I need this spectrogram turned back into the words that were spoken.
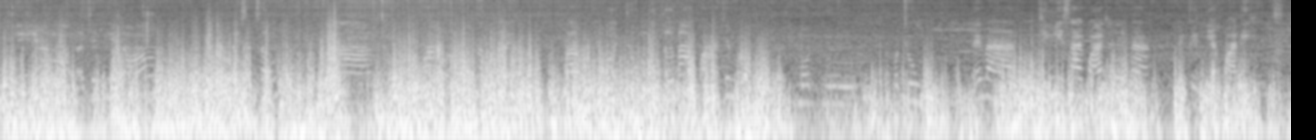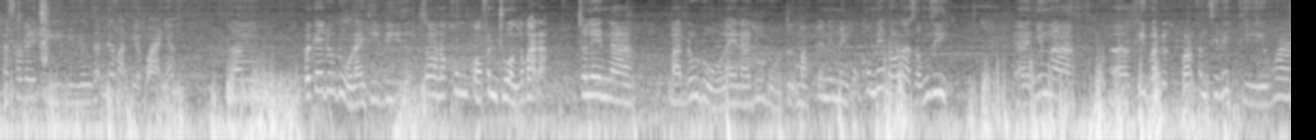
cái ngọn ở trên kia nó đầy sức sống và hoa của nó nằm đây và mỗi chùm lên tới ba quả trên một một một chùm đấy và chính vì sai quá cho nên là mình phải tỉa quả đi và sau đây thì mình hướng dẫn các bạn tỉa quả nhé um, với cây đu đủ này thì vì do nó không có phân chuồng các bạn ạ cho nên là mà đu đủ này là đu đủ tự mọc cho nên mình cũng không biết nó là giống gì. À, nhưng mà à, khi mà được bón phân silic thì hoa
